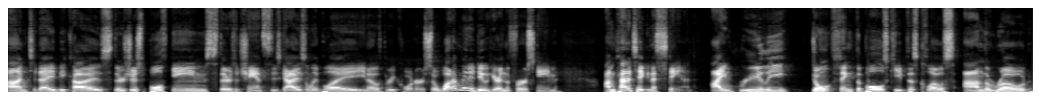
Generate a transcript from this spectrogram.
on today because there's just both games. There's a chance these guys only play, you know, three quarters. So what I'm going to do here in the first game, I'm kind of taking a stand. I really don't think the Bulls keep this close on the road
